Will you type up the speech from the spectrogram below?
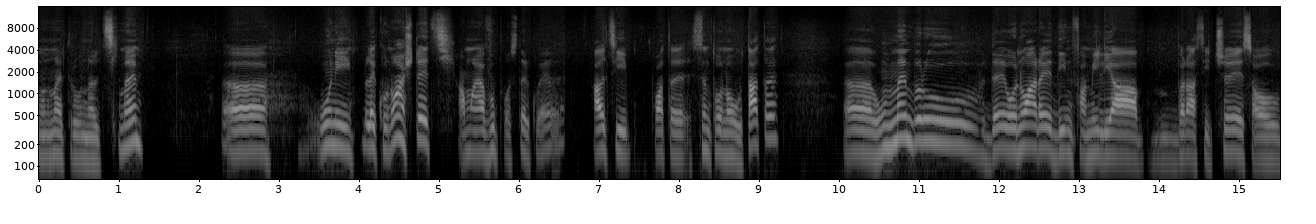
un metru înălțime. Uh, unii le cunoașteți, am mai avut postări cu ele, alții poate sunt o noutate. Uh, un membru de onoare din familia Brasice sau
